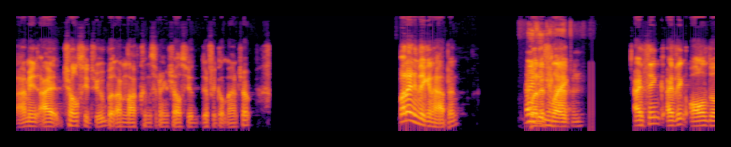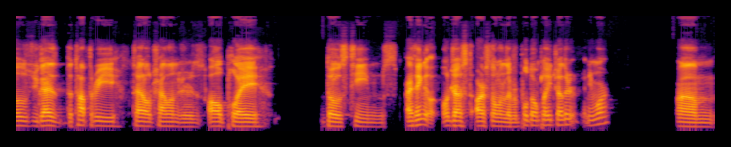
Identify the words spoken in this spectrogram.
I mean, I Chelsea too, but I'm not considering Chelsea a difficult matchup. But anything can happen. But it's like- happen. I think I think all those you guys, the top three title challengers, all play those teams. I think just Arsenal and Liverpool don't play each other anymore. Um,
